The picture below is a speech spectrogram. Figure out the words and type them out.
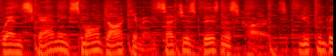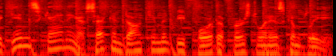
When scanning small documents such as business cards, you can begin scanning a second document before the first one is complete.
